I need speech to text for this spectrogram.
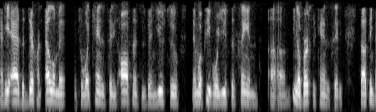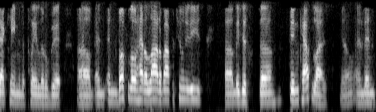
and he adds a different element to what Kansas City's offense has been used to and what people were used to seeing, uh, uh, you know, versus Kansas City. So I think that came into play a little bit. Um, and, and Buffalo had a lot of opportunities um, they just uh, didn't capitalize, you know. And then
